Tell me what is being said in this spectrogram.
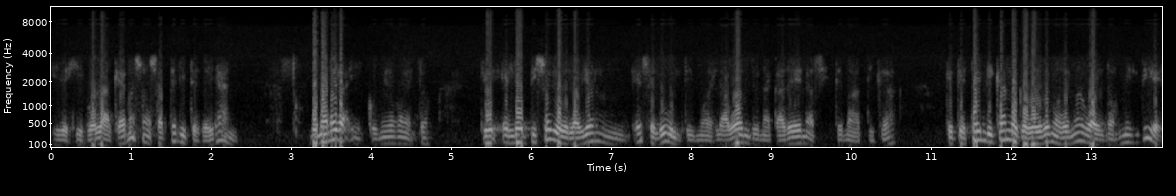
y de Hezbollah, que además son satélites de Irán. De manera, y culmino con esto, que el episodio del avión es el último eslabón de una cadena sistemática que te está indicando que volvemos de nuevo al 2010,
